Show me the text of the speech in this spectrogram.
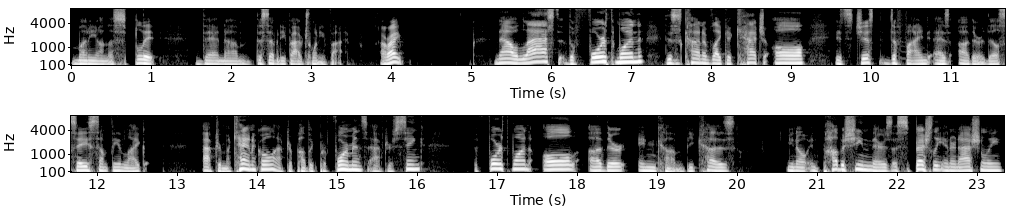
money on the split than um, the 75 25 all right now, last, the fourth one, this is kind of like a catch all. It's just defined as other. They'll say something like after mechanical, after public performance, after sync. The fourth one, all other income, because you know, in publishing, there's especially internationally,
